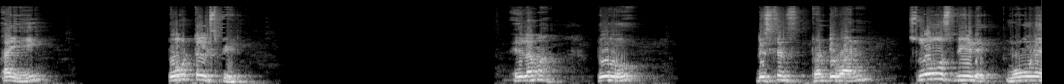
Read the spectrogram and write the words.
by total speed இல்லாமா two distance twenty one slow speed மூணு.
